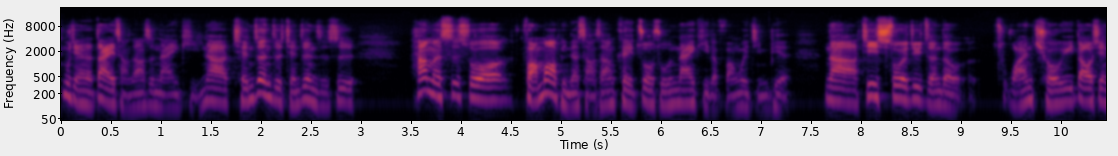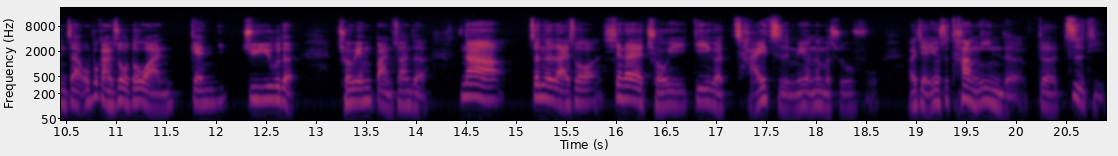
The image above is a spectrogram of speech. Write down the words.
目前的代理厂商是 Nike，那前阵子前阵子是。他们是说仿冒品的厂商可以做出 Nike 的防伪晶片。那其实说一句真的，玩球衣到现在，我不敢说我都玩跟 GU 的球员板穿的。那真的来说，现在的球衣第一个材质没有那么舒服，而且又是烫印的的字体，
